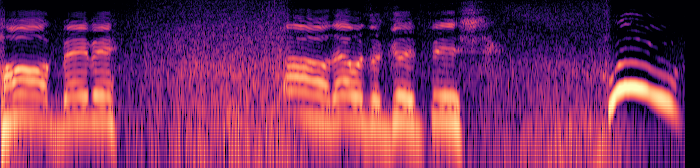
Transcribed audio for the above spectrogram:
Hog, baby. Oh, that was a good fish. Woo!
